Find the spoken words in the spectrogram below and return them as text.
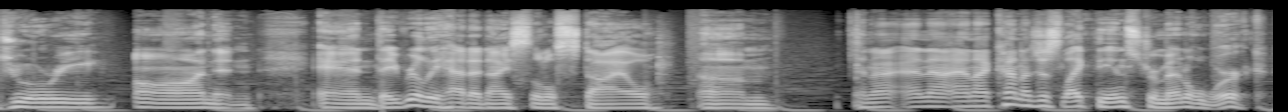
jewelry on and and they really had a nice little style um and i and i, and I kind of just like the instrumental work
